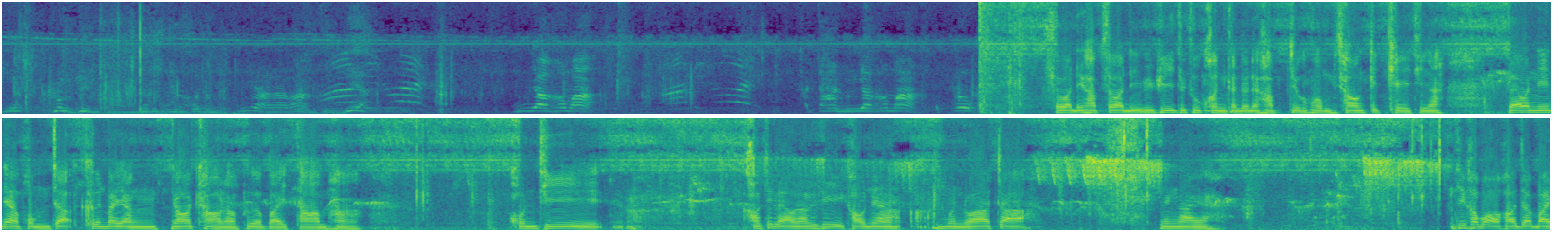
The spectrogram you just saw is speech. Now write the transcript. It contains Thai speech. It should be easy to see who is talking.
Speaker 1: เหี้ยอะไรวะเหี้ยมึงอย่าเข้ามาอาจารย์มึงอย่าเข้ามาลูก
Speaker 2: สวัสดีครับ สวัสดีพี่ๆทุกๆคนกันด้วยนะครับอยู่กับผมช่องกิจเคทีนะ และวันนี้เนี่ยผมจะขึ้นไปยังยอดเขานะ เพื่อไปตามหา คนที่เขาที่แล้วนะพี่ๆเขาเนี่ยเหมือนว่าจะยังไงอะ ที่เขาบอกเขาจะไป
